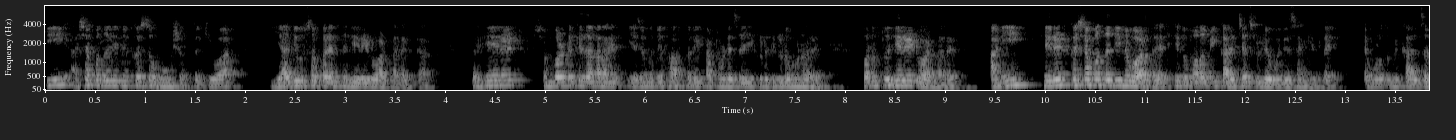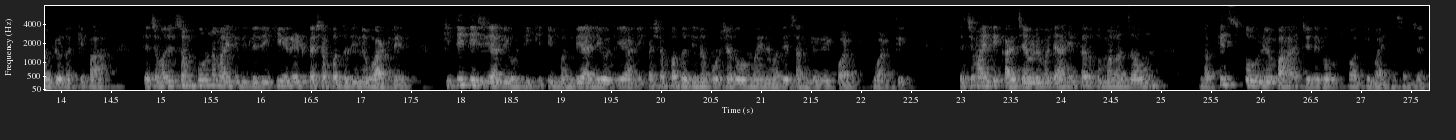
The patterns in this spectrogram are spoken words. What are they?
की अशा पद्धतीने कसं होऊ शकतं किंवा या दिवसापर्यंत हे रेट वाढणार आहेत का? तर हे रेट शंभर टक्के जाणार आहेत. याच्यामध्ये फार तर एक आठवड्याचं इकडे तिकडे होणार आहे. परंतु हे रेट वाढणार आहेत. आणि हे रेट कशा पद्धतीने वाढत आहेत हे तुम्हाला मी कालच्याच व्हिडिओमध्ये सांगितलंय. त्यामुळे तुम्ही कालचा व्हिडिओ नक्की पहा. त्याच्यामध्ये संपूर्ण माहिती दिलेली की रेट कशा पद्धतीने वाढलेत किती तेजी आली होती किती मंदी आली होती आणि कशा पद्धतीनं पुढच्या दोन महिन्यामध्ये चांगले रेट वाढ वाढतील. त्याची माहिती कालच्या व्हिडिओमध्ये आहे तर तुम्हाला जाऊन नक्कीच तो व्हिडिओ पहा जेणेकरून तुम्हाला ती माहिती समजेल.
